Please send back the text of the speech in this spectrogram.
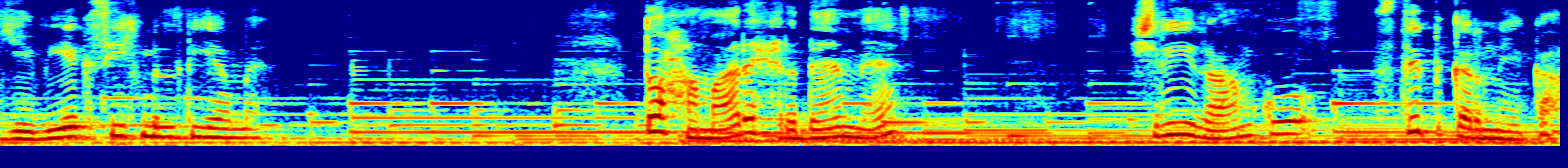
ये भी एक सीख मिलती है हमें। तो हमारे हृदय में श्री राम को स्थित करने का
